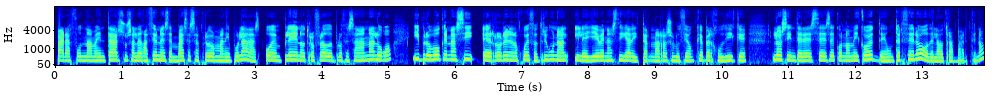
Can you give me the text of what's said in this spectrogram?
para fundamentar sus alegaciones en base a esas pruebas manipuladas o empleen otro fraude procesal análogo y provoquen así error en el juez o tribunal y le lleven así a dictar una resolución que perjudique los intereses económicos de un tercero o de la otra parte. ¿no?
